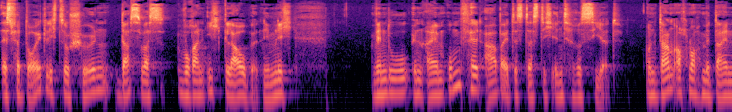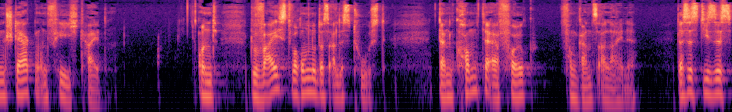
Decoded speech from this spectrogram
es verdeutlicht so schön das, was, woran ich glaube, nämlich wenn du in einem Umfeld arbeitest, das dich interessiert und dann auch noch mit deinen Stärken und Fähigkeiten und du weißt, warum du das alles tust, dann kommt der Erfolg von ganz alleine. Das ist dieses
